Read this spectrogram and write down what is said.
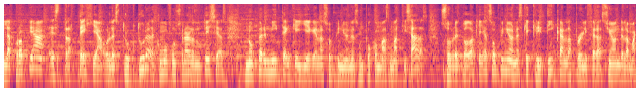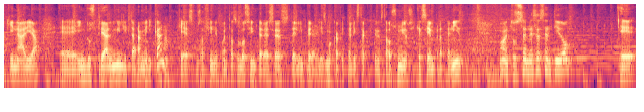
la propia estrategia o la estructura de cómo funcionan las noticias no permiten que lleguen las opiniones un poco más matizadas, sobre todo aquellas opiniones que critican la proliferación de la maquinaria eh, industrial militar americana, que es, pues, a fin de cuentas, los intereses del imperialismo capitalista que tiene Estados Unidos y que siempre ha tenido. Entonces, en ese sentido, eh,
